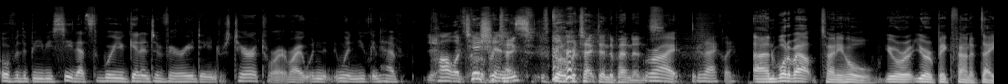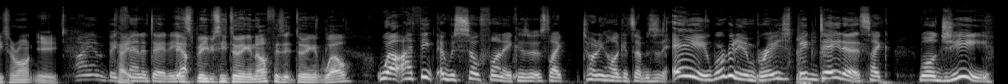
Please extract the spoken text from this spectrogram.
over the BBC. That's where you get into very dangerous territory, right? When when you can have politicians, It's got to protect independence. right? Exactly. And what about Tony Hall? You're a, you're a big fan of data, aren't you? I am a big Kate, fan of data. Is BBC doing enough? Is it doing it well? Well, I think it was so funny because it was like Tony Hall gets up and says, "Hey, we're going to embrace big data." It's like, Well, gee,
